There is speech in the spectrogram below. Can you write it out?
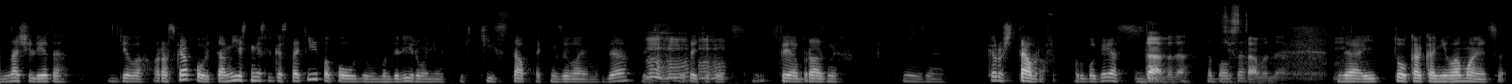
начали это дело раскапывать, там есть несколько статей по поводу моделирования вот этих T-стаб так называемых, да, то есть uh-huh, вот этих uh-huh. вот T-образных, не знаю, короче, тавров, грубо говоря. С, да, да, да, T-стабы, да. Да, и то, как они ломаются.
